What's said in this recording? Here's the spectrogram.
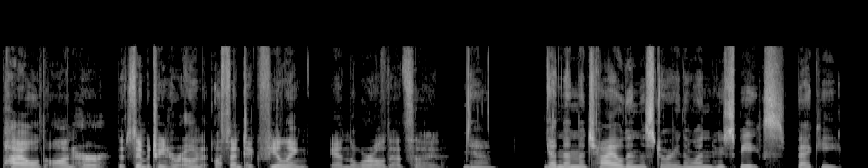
piled on her that stand between her own authentic feeling and the world outside. Yeah. And then the child in the story, the one who speaks, Becky,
